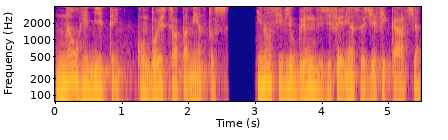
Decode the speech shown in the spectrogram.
não remitem com dois tratamentos, e não se viu grandes diferenças de eficácia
